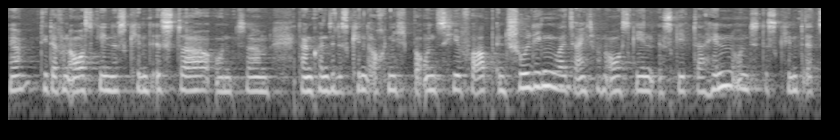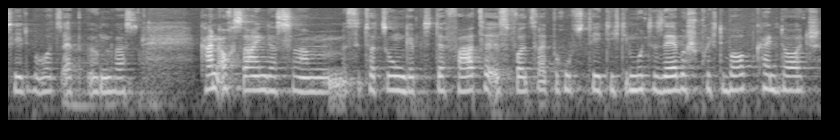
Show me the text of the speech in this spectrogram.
ja, die davon ausgehen, das Kind ist da und ähm, dann können sie das Kind auch nicht bei uns hier vorab entschuldigen, weil sie eigentlich davon ausgehen, es geht dahin und das Kind erzählt über WhatsApp irgendwas. Kann auch sein, dass ähm, es Situationen gibt, der Vater ist Vollzeit berufstätig, die Mutter selber spricht überhaupt kein Deutsch.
